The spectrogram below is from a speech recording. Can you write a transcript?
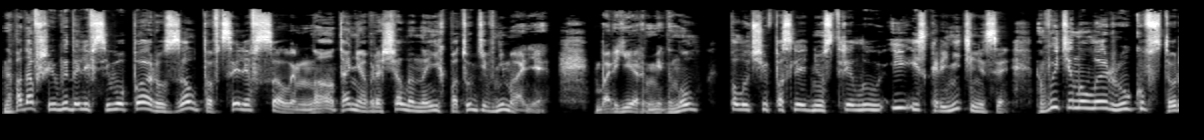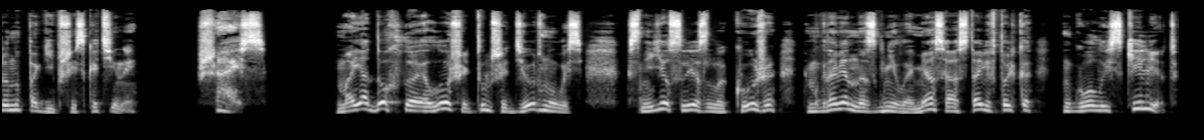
Нападавшие выдали всего пару залпов, целив салым, но та не обращала на их потуги внимания. Барьер мигнул, получив последнюю стрелу, и искоренительница вытянула руку в сторону погибшей скотины. «Шайс!» Моя дохлая лошадь тут же дернулась, с нее слезла кожа, мгновенно сгнило мясо, оставив только голый скелет.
